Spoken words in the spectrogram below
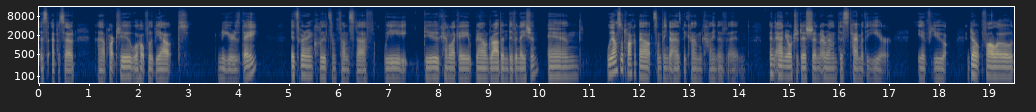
this episode. Uh, part two will hopefully be out New Year's Day. It's going to include some fun stuff. We do kind of like a round robin divination, and we also talk about something that has become kind of an, an annual tradition around this time of the year. If you don't follow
